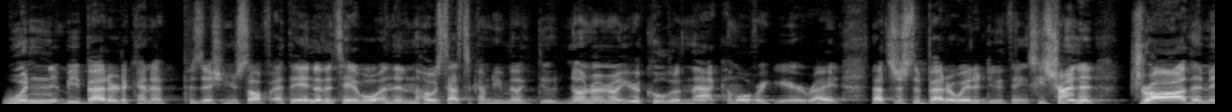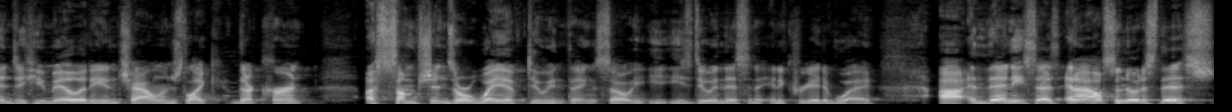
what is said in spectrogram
Wouldn't it be better to kind of position yourself at the end of the table and then the host has to come to you and be like, dude, no, no, no, you're cooler than that. Come over here, right? That's just a better way to do things. He's trying to draw them into humility and challenge like their current assumptions or way of doing things. So he, he's doing this in a, in a creative way. Uh, and then he says, and I also noticed this.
